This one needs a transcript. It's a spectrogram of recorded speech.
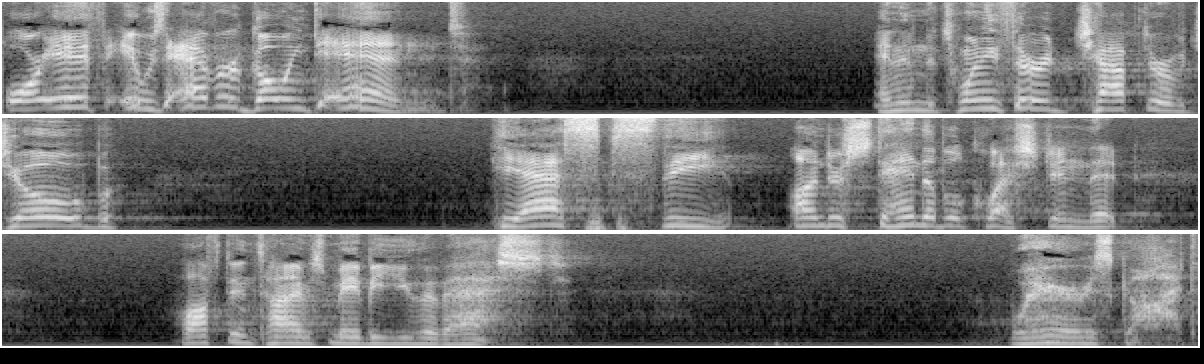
or if it was ever going to end. And in the 23rd chapter of Job, he asks the understandable question that oftentimes maybe you have asked Where is God?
